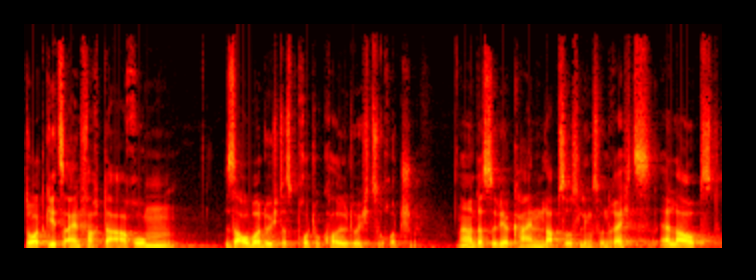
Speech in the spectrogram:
Dort geht es einfach darum, sauber durch das Protokoll durchzurutschen. Ja, dass du dir keinen Lapsus links und rechts erlaubst,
